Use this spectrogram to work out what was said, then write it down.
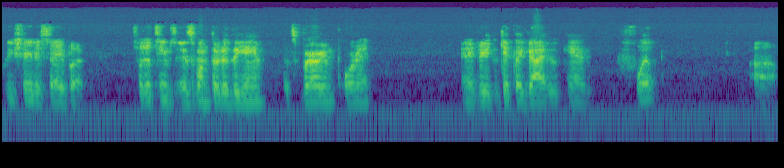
cliche to say, but special teams is one third of the game. It's very important. And if you can get the guy who can flip um,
